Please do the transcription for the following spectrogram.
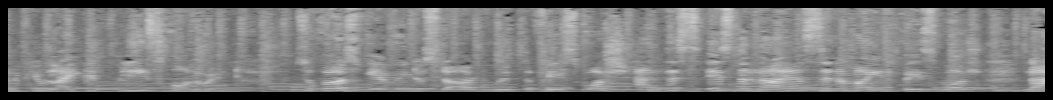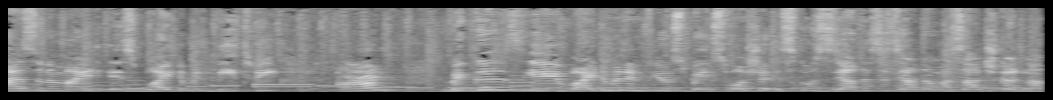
and if you like it please follow it So, first, we are going to start with the face wash. And this is the Niacinamide face wash. Niacinamide is vitamin B3 and because ये वाइटामिन इन्फ्यूज फेस वॉश है, इसको ज़्यादा से ज़्यादा मसाज करना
